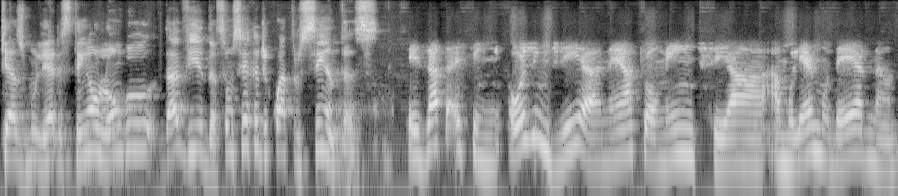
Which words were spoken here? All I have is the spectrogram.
que as mulheres têm ao longo da vida. São cerca de 400. Exato. Assim, hoje em dia, né, atualmente, a, a mulher moderna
